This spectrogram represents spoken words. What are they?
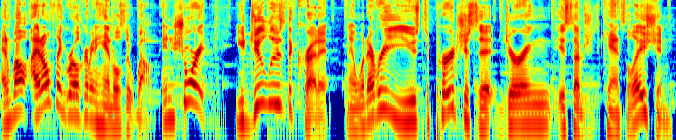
and well, I don't think Royal Caribbean handles it well. In short, you do lose the credit, and whatever you use to purchase it during is subject to cancellation.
